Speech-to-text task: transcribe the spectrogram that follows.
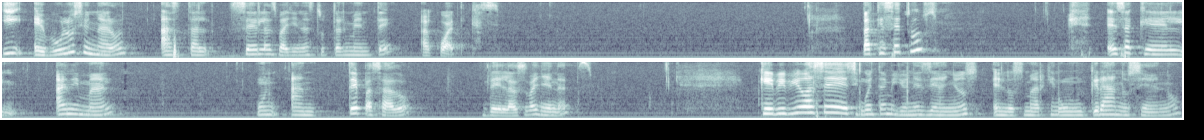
y evolucionaron hasta ser las ballenas totalmente acuáticas. Paquicetus es aquel animal, un antepasado de las ballenas, que vivió hace 50 millones de años en los márgenes de un gran océano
